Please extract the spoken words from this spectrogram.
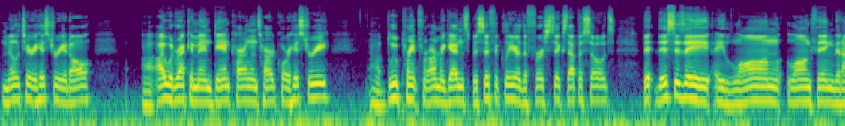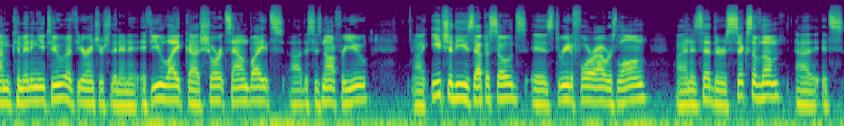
military history at all, uh, I would recommend Dan Carlin's Hardcore History. Uh, Blueprint for Armageddon specifically are the first six episodes. Th- this is a, a long, long thing that I'm committing you to if you're interested in it. If you like uh, short sound bites, this is not for you. Uh, each of these episodes is three to four hours long. Uh, and as I said, there's six of them. Uh, it's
